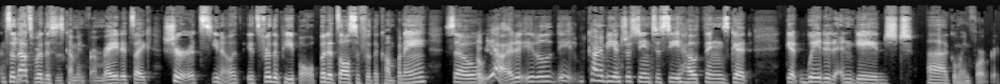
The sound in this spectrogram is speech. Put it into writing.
And so Yeah. that's where this is coming from, right? It's like, sure, it's, you know, it's for the people, but it's also for the company. So Oh, yeah, it, it'll it kind of be interesting to see how things get, get weighted and gauged, uh, going forward.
